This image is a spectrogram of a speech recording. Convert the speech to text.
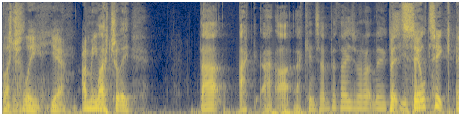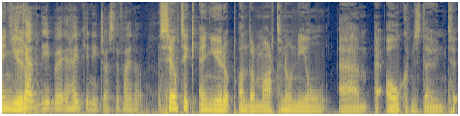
literally, yeah. I mean, literally that. I, I, I- I can sympathise with that now. 'cause But you Celtic think- in Europe- can't- he- how can he justify that? Celtic in Europe under Martin O'Neill, um, it all comes down to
